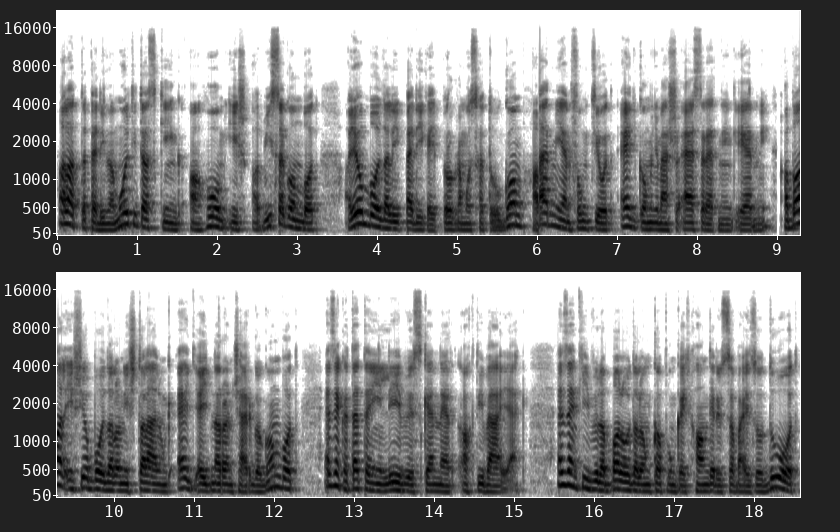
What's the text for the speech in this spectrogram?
alatta pedig a multitasking, a home és a visszagombot, a jobb oldali pedig egy programozható gomb, ha bármilyen funkciót egy gombnyomásra el szeretnénk érni. A bal és jobb oldalon is találunk egy-egy narancsárga gombot, ezek a tetején lévő szkennert aktiválják. Ezen kívül a bal oldalon kapunk egy hangerő szabályzó duót,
